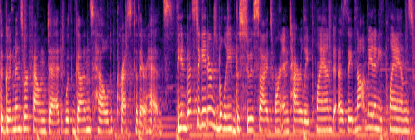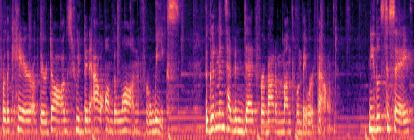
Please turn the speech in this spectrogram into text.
the Goodmans were found dead with guns held pressed to their heads. The investigators believed the suicides weren't entirely planned as they'd not made any plans for the care of their dogs who'd been out on the lawn for weeks. The Goodmans had been dead for about a month when they were found. Needless to say,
